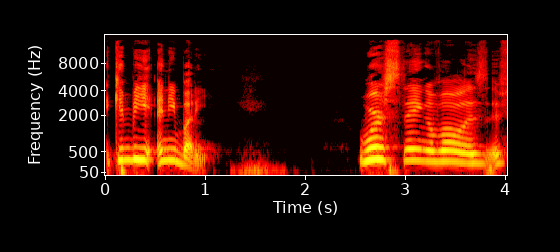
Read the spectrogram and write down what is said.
It can be anybody. Worst thing of all is if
